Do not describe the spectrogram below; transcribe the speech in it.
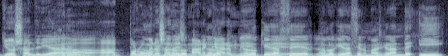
Yo, saldría a, por lo menos a desmarcarme. No lo quiere hacer más grande y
